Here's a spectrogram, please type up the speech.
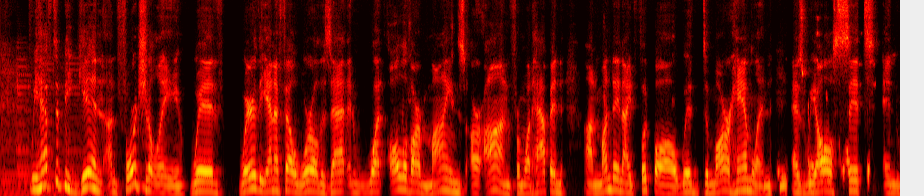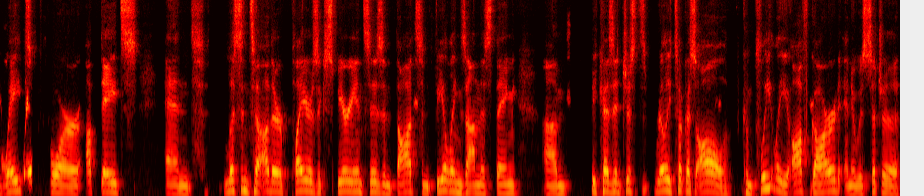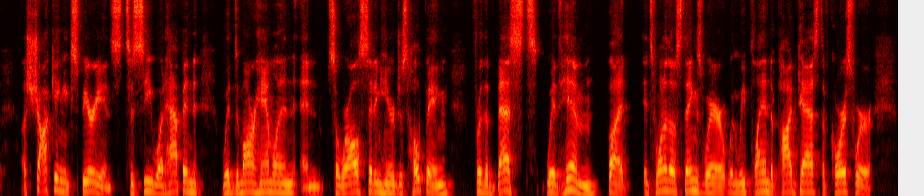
we have to begin, unfortunately, with where the NFL world is at and what all of our minds are on from what happened on Monday Night Football with Damar Hamlin as we all sit and wait for updates and listen to other players' experiences and thoughts and feelings on this thing um, because it just really took us all completely off guard. And it was such a, a shocking experience to see what happened with Damar Hamlin. And so we're all sitting here just hoping for the best with him. But it's one of those things where when we planned a podcast, of course, we're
